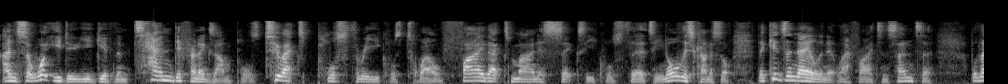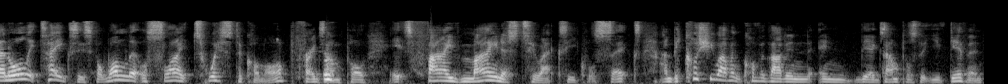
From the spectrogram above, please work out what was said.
And so what you do, you give them 10 different examples. 2x plus 3 equals 12. 5x minus 6 equals 13. All this kind of stuff. The kids are nailing it left, right and centre. But then all it takes is for one little slight twist to come up. For example, it's 5 minus 2x equals 6. And because you haven't covered that in, in the examples that you've given,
